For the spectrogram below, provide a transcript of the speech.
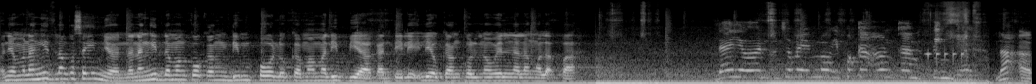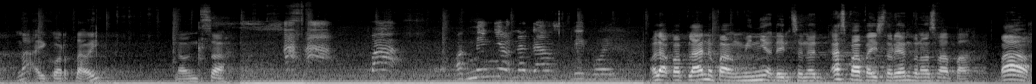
Unya mananghid lang ko sa inyo. Nananghid naman ko kang Dimple ug ka Mama Libya, kan tili ug kang Col Noel na lang wala pa. Dayon, unsa may mo ipakaon kang pinggay? Naat, na ay kwarta oy. Naunsa? Pa, mag-menu na dance, B-boy. Wala pa plano pa ang minyo din sunod. As papa istoryan na sa papa. Pa,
